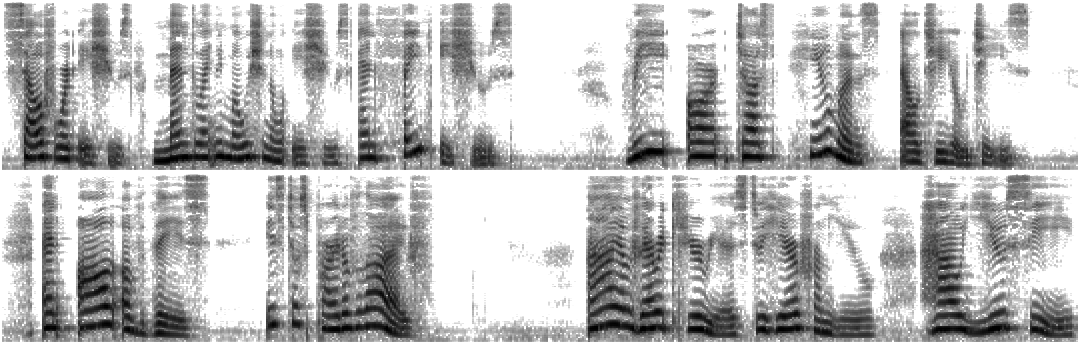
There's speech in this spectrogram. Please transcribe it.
self worth issues, mental and emotional issues, and faith issues. We are just humans, LGOGs. And all of this is just part of life. I am very curious to hear from you how you see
